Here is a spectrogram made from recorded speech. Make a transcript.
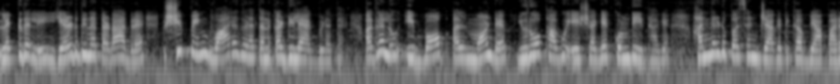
ಲೆಕ್ಕದಲ್ಲಿ ಎರಡು ದಿನ ತಡ ಆದ್ರೆ ಶಿಪ್ಪಿಂಗ್ ವಾರಗಳ ತನಕ ಡಿಲೇ ಆಗ್ಬಿಡತ್ತೆ. ಅದರಲ್ಲೂ ಈ ಬಾಬ್ ಅಲ್ ಮಾಂಡೆಬ್ ಯುರೋಪ್ ಹಾಗೂ ಏಷ್ಯಾಗೆ ಕೊಂಡಿ ಇದ್ದ ಹಾಗೆ. ಹನ್ನೆರಡು ಪರ್ಸೆಂಟ್ ಜಾಗತಿಕ ವ್ಯಾಪಾರ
